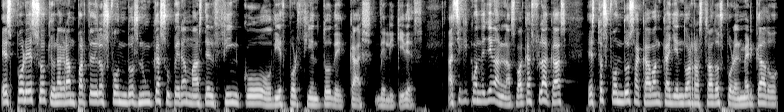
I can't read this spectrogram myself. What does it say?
es por eso que una gran parte de los fondos nunca supera más del 5 o 10% de cash, de liquidez. Así que cuando llegan las vacas flacas, estos fondos acaban cayendo arrastrados por el mercado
